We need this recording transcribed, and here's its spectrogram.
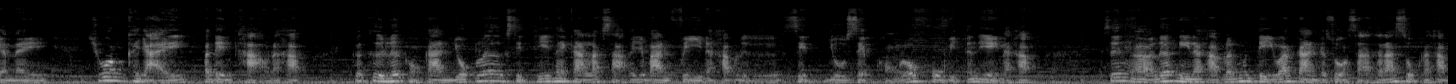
กันในช่วงขยายประเด็นข่าวนะครับ ก็คือเรื่องของการยกเลิกสิทธิในการรักษาพยาบาลฟรีนะครับ หรือสิทธิ์ยูเซปของโรคโควิดนั่นเองนะครับ ซึ่งเอ่อเรื่องนี้นะครับรัฐมนตรีว่าการกระทรวงสาธารณสุขนะครับ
